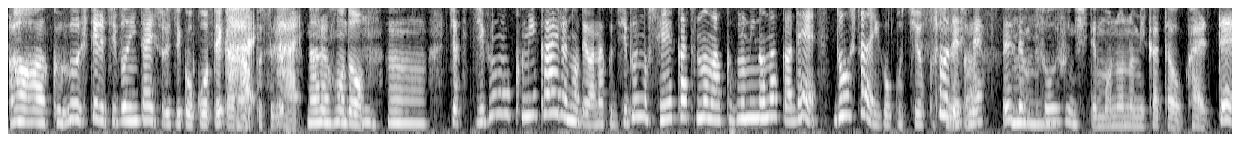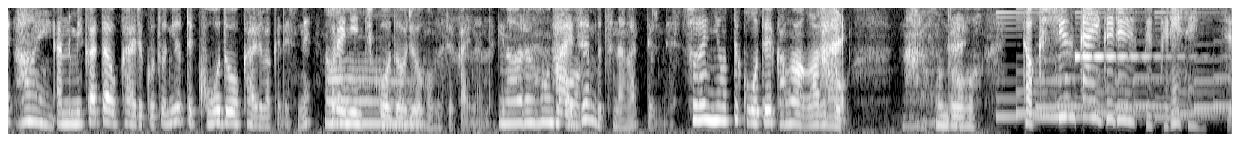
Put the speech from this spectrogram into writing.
ああ工夫してる自分に対する自己肯定感がアップする、はい。はい、なるほど、うん、うん。じゃあ自分を組み替えるのではなく自分の生活の枠組みの中でどうしたら居心地よくするか。そうですね。でうん、でもそういうふうにしてものの見方を変えて、はい、あの見方を変えることによって行動を変えるわけですね。これ認知行動療法の世界なんだけど。なるほど、はい、全部つながってるんです。それによって肯定感が上がると、なるほど、特集会グループプレゼンツ。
